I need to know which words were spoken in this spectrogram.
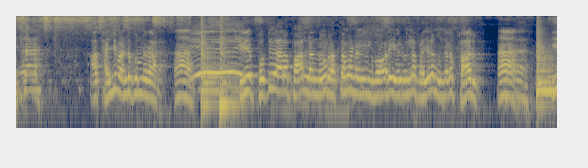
ఎట్లా? ఆ తల్లి వండుకున్నదా రేపు పొద్దుగాల పాలు అన్నం రత్తమండ మీదకి పోవాలి ఏడుళ్ళ ప్రజల ముందర పాలు. ఈ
